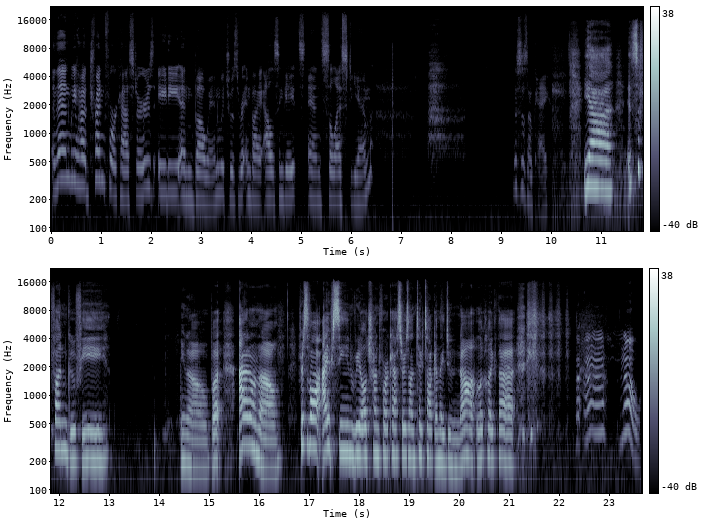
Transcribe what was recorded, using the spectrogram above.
And then we had Trend Forecasters, Aidy and Bowen, which was written by Alison Gates and Celeste Yim. This is okay. Yeah, it's a fun, goofy, you know, but I don't know. First of all, I've seen real trend forecasters on TikTok and they do not look like that. uh-uh, no.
